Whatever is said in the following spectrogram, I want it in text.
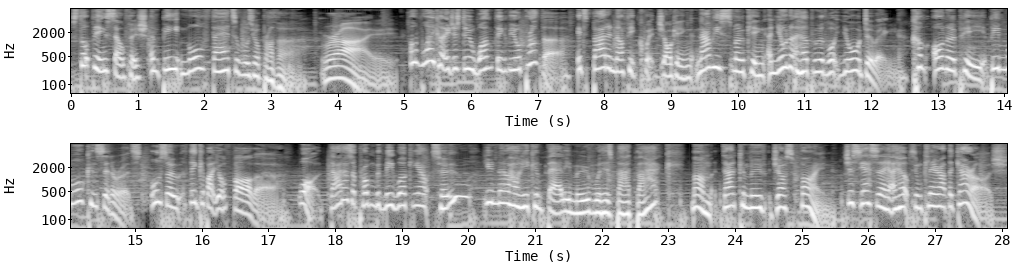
Stop being selfish and be more fair towards your brother. Right. Oh, why can't you just do one thing for your brother? It's bad enough he quit jogging, now he's smoking, and you're not helping with what you're doing. Come on, OP, be more considerate. Also, think about your father. What, dad has a problem with me working out too? You know how he can barely move with his bad back? Mum, Dad can move just fine. Just yesterday, I helped him clear out the garage.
